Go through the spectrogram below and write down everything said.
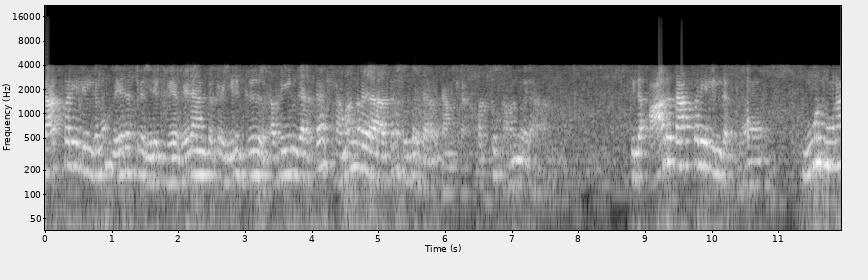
தாத்பரிய லிங்கமும் வேதத்துல இருக்கு வேதாந்தத்துல இருக்கு அப்படிங்கிறத சமன்வயாரத்துல சுந்தரசாரர் காமிக்கிறார். பத்து சமன்வயாரம் இந்த ஆறு தாத்பரிய லிங்கத்துல மூணு மூணா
